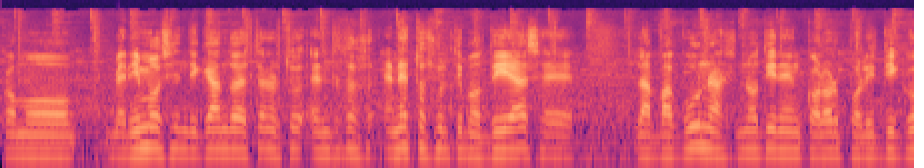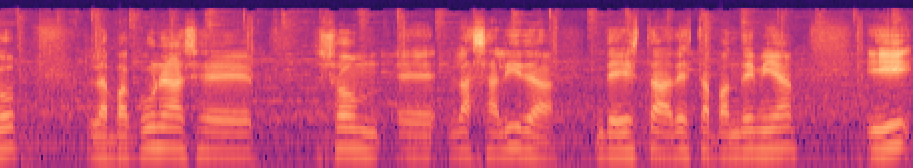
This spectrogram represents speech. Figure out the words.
Como venimos indicando en estos, últimos días, eh, las vacunas no tienen color político, las vacunas eh, son la salida de esta, de esta pandemia y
